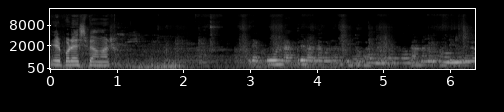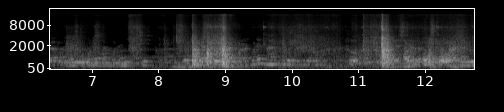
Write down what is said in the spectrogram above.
এরপরে আসবে আমার। দেখুন রাত্রে রান্না করলাম সিদ্ধ ভাত। রান্না করে কমপ্লিট হয়ে গেল এখন গ্যাসটা পরিষ্কার করে নিচ্ছি। গ্যাস পরিষ্কার করার পরে ভাত খেতে বসে যাব। তো গ্যাসটা পরিষ্কার করা হয়নি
